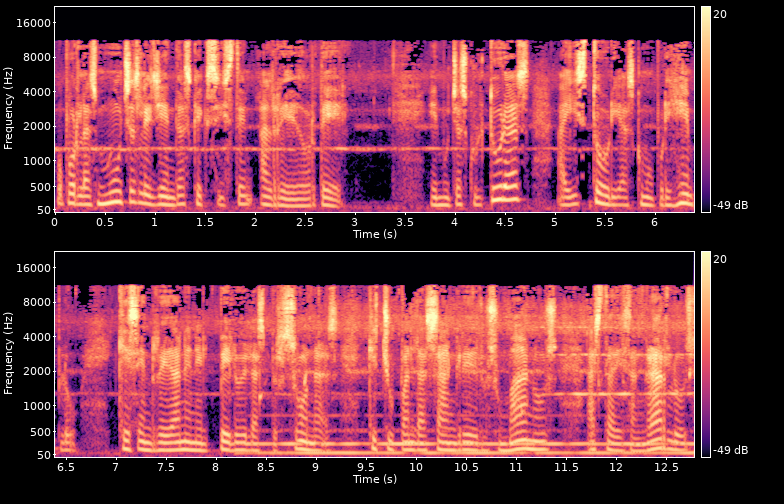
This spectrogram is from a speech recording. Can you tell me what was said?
o por las muchas leyendas que existen alrededor de él. En muchas culturas hay historias como por ejemplo que se enredan en el pelo de las personas, que chupan la sangre de los humanos hasta desangrarlos,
